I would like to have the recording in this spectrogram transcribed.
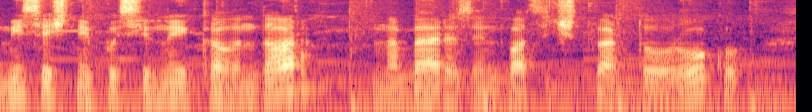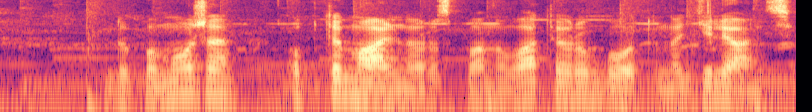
Місячний посівний календар на березень 2024 року допоможе оптимально розпланувати роботу на ділянці,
